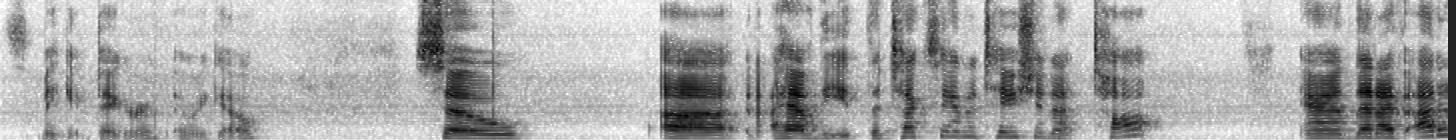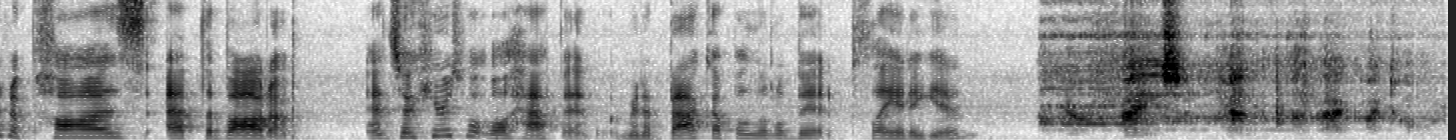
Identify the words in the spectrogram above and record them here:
Let's make it bigger. There we go. So uh, I have the, the text annotation at top, and then I've added a pause at the bottom. And so here's what will happen. I'm going to back up a little bit and play it again. Your face and the back, I told you.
